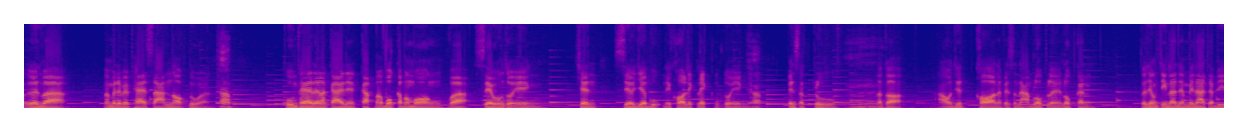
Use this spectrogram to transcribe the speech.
บังเอิญว่ามันไม่ได้ไปแพ้สารนอกตัว ครับ ภูมิแพ้ในร่างกายเนี่ยกลับมาวกกลับมามองว่าเซลล์ของตัวเอง เช่น เซลล์เยื่อบุในข้อเล็กๆ ของตัวเองเนี่ยครับเป็นศัตรู อืมแล้วก็เอายึดข้อนะเป็นสนามรบเลยรบกันแต่จริงๆแล้วเนี่ยไม่น่าจะมี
